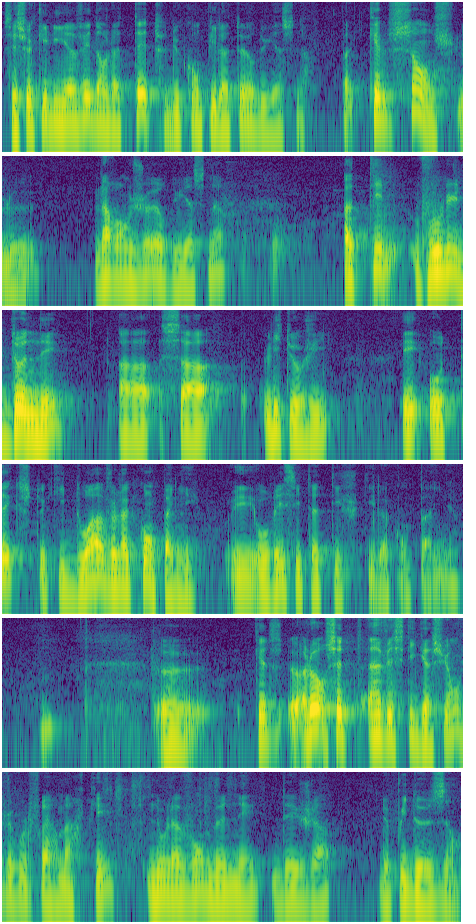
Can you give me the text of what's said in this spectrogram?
C'est ce qu'il y avait dans la tête du compilateur du yasna. Quel sens l'arrangeur du yasna a-t-il voulu donner à sa liturgie et aux textes qui doivent l'accompagner et aux récitatifs qui l'accompagnent euh, alors cette investigation, je vous le ferai remarquer, nous l'avons menée déjà depuis deux ans.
